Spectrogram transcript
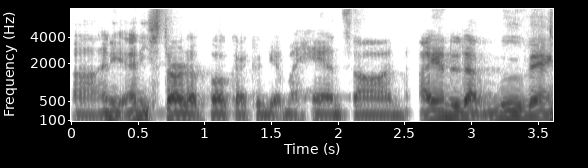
uh, any any startup book I could get my hands on. I ended up moving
